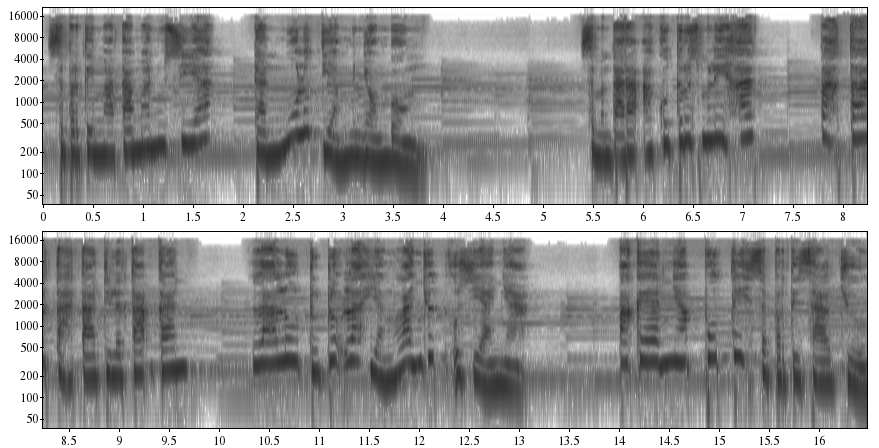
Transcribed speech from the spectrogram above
seperti mata manusia dan mulut yang menyombong. Sementara aku terus melihat, tahta-tahta diletakkan, lalu duduklah yang lanjut usianya. Pakaiannya putih seperti salju,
